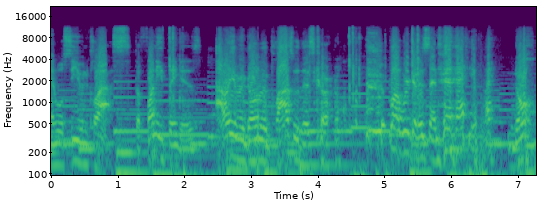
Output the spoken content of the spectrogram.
and we'll see you in class. The funny thing is, I don't even go to class with this girl. but we're gonna send it anyway. No,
